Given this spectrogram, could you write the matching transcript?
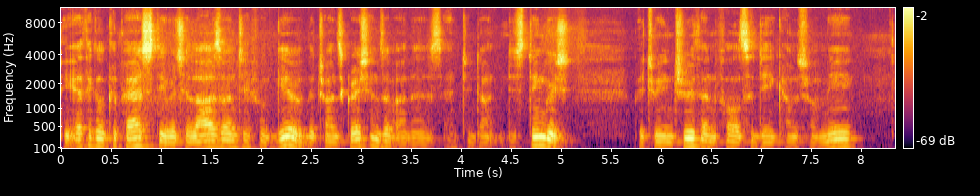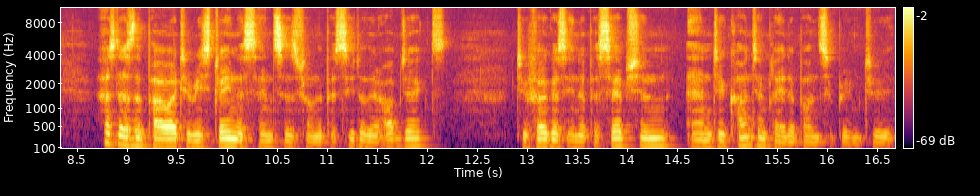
the ethical capacity which allows one to forgive the transgressions of others and to distinguish between truth and falsity comes from me, as does the power to restrain the senses from the pursuit of their objects, to focus in a perception, and to contemplate upon supreme truth.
